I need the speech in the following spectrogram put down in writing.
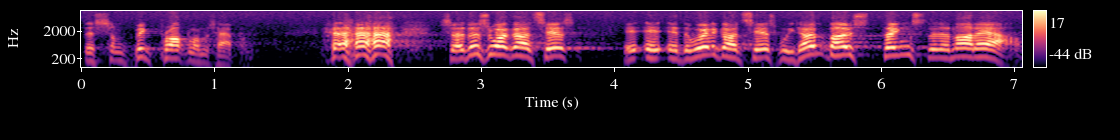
There's some big problems happen. so this is what God says. It, it, the Word of God says we don't boast things that are not ours,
